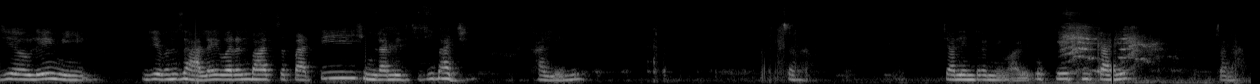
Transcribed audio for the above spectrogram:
जेवले मी. जेवण झालंय. वरण भात चपाती शिमला मिरचीची भाजी खाल्ली मी. चला. जालेंद्र नेवाळे. ओके ठीक आहे. चला.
